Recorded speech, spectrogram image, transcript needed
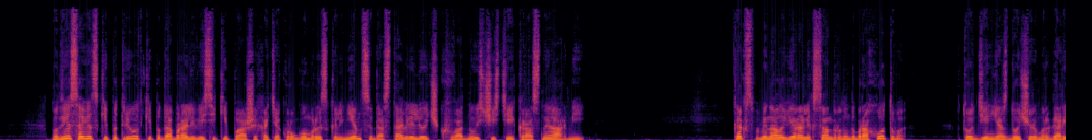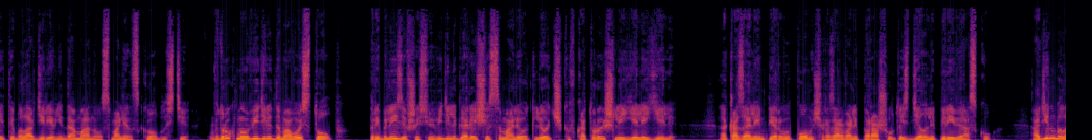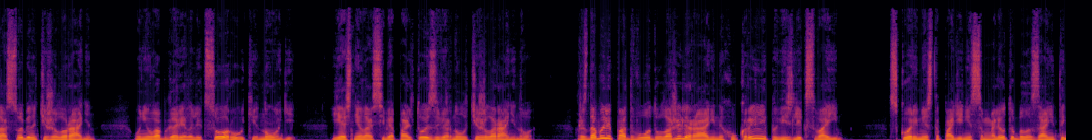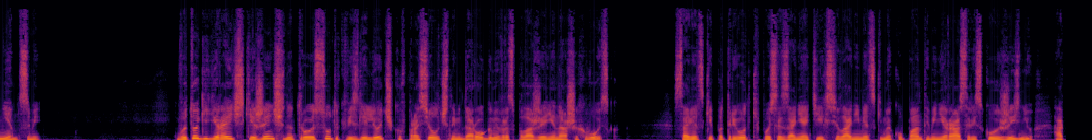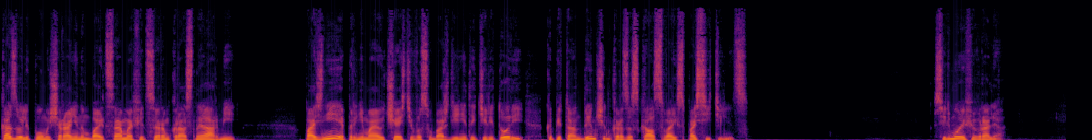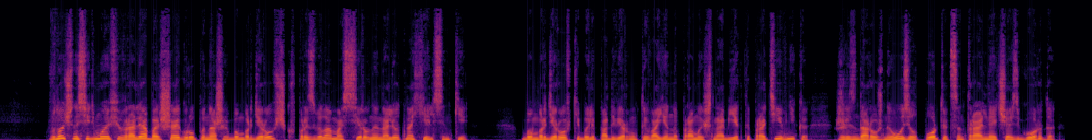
Но две советские патриотки подобрали весь экипаж, и хотя кругом рыскали немцы, доставили летчиков в одну из частей Красной Армии. Как вспоминала Вера Александровна Доброхотова, тот день я с дочерью Маргаритой была в деревне Доманово Смоленской области. Вдруг мы увидели дымовой столб. Приблизившись, увидели горящий самолет, летчиков, которые шли еле-еле. Оказали им первую помощь, разорвали парашют и сделали перевязку. Один был особенно тяжело ранен. У него обгорело лицо, руки, ноги. Я сняла с себя пальто и завернула тяжелораненого. Раздобыли подводу, уложили раненых, укрыли и повезли к своим. Вскоре место падения самолета было занято немцами. В итоге героические женщины трое суток везли летчиков проселочными дорогами в расположение наших войск. Советские патриотки после занятия их села немецкими оккупантами не раз, рискуя жизнью, оказывали помощь раненым бойцам и офицерам Красной Армии. Позднее, принимая участие в освобождении этой территории, капитан Дымченко разыскал своих спасительниц. 7 февраля. В ночь на 7 февраля большая группа наших бомбардировщиков произвела массированный налет на Хельсинки – Бомбардировки были подвергнуты военно-промышленные объекты противника, железнодорожный узел, порт и центральная часть города.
